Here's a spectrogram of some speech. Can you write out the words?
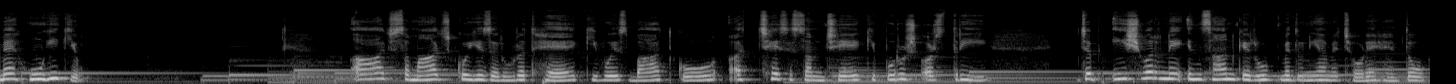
मैं हूँ ही क्यों? आज समाज को ये ज़रूरत है कि वो इस बात को अच्छे से समझे कि पुरुष और स्त्री जब ईश्वर ने इंसान के रूप में दुनिया में छोड़े हैं तो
